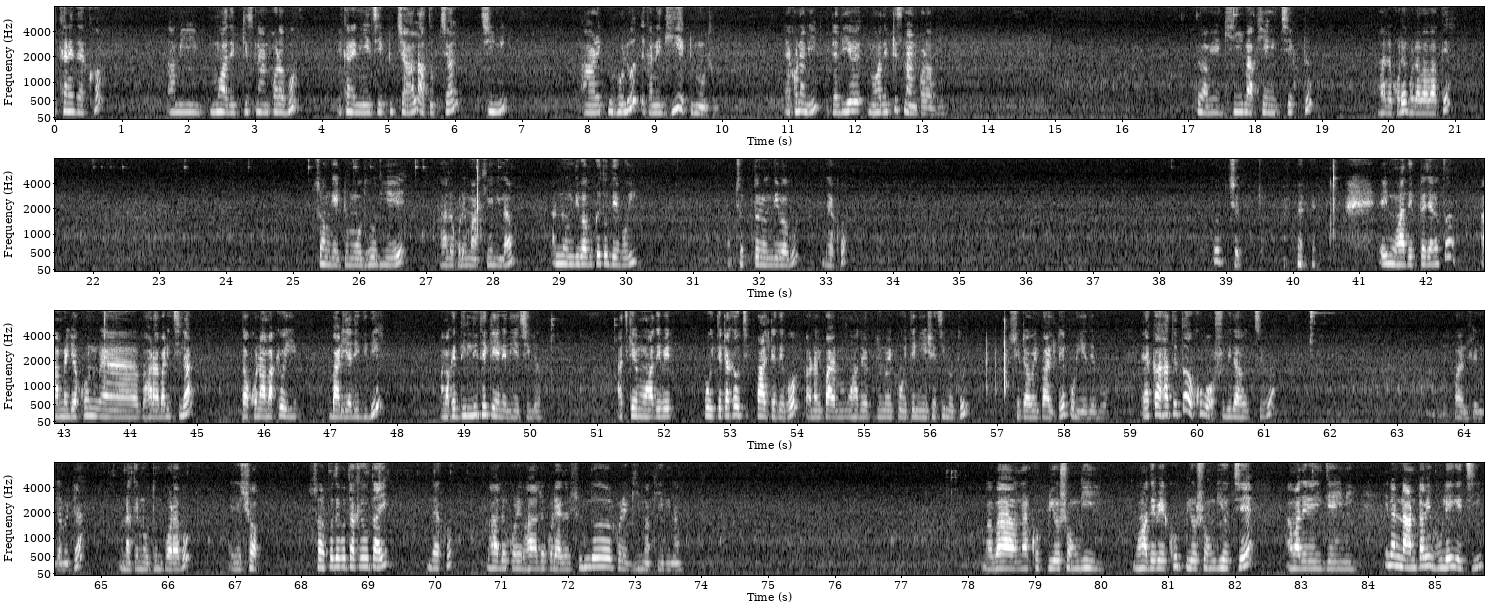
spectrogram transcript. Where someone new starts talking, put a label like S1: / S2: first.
S1: এখানে দেখো, আমি মহাদেবকে স্নান করাবো। এখানে নিয়েছি একটু চাল, আতপ চাল, চিনি, আর একটু হলুদ, এখানে ঘি, একটু মধু। এখন আমি এটা দিয়ে মহাদেবকে স্নান করাবো। তো আমি ঘি মাখিয়ে নিচ্ছি একটু, ভালো করে ভোলা বাবাকে। সঙ্গে একটু মধু দিয়ে ভালো করে মাখিয়ে নিলাম। আর নন্দীবাবুকে তো দেবই। ছোট্ট নন্দীবাবু, দেখো। খুব ছোট্ট। এই মহাদেবটা জানো তো আমি যখন ভাড়া বাড়ি ছিলাম, তখন আমাকে ওই বাড়িয়ালি দিদি আমাকে দিল্লি থেকে এনে দিয়েছিল। আজকে মহাদেবের পৈতেটাকেও পাল্টে দেবো, কারণ আমি মহাদেবের জন্য ওই পৈতে নিয়ে এসেছি নতুন। সেটা আমি পাল্টে পরিয়ে দেব। একা হাতে তো খুব অসুবিধা হচ্ছে গো। পাল্টে দিলাম এটা, ওনাকে নতুন পরাবো। এই সব, সর্পদেবতাকেও তাই, দেখো, ভালো করে ভালো করে একদম সুন্দর করে ঘি মাখিয়ে দিলাম। বাবা, ওনার খুব প্রিয় সঙ্গী, মহাদেবের খুব প্রিয় সঙ্গী হচ্ছে আমাদের এই যে ইনি। এনার নামটা আমি ভুলে গেছি।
